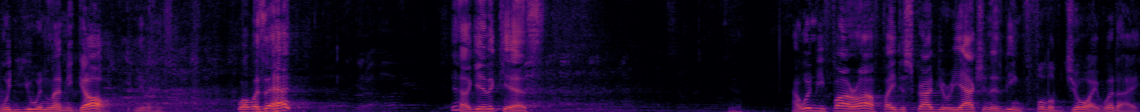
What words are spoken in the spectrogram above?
would, you wouldn't let me go. What was that? Hug and a kiss. I wouldn't be far off if I described your reaction as being full of joy, would I?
